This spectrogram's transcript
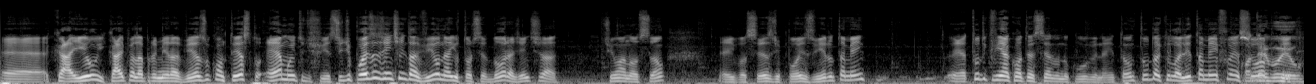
é, caiu e cai pela primeira vez, o contexto é muito difícil. E depois a gente ainda viu, né, e o torcedor, a gente já tinha uma noção, é, e vocês depois viram também é, tudo que vinha acontecendo no clube, né? Então tudo aquilo ali também influenciou. Contribuiu.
